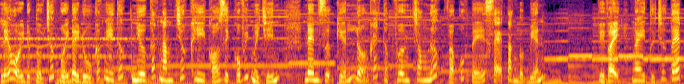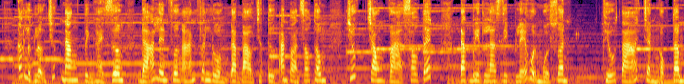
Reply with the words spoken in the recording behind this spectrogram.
lễ hội được tổ chức với đầy đủ các nghi thức như các năm trước khi có dịch Covid-19, nên dự kiến lượng khách thập phương trong nước và quốc tế sẽ tăng đột biến. Vì vậy, ngay từ trước Tết, các lực lượng chức năng tỉnh Hải Dương đã lên phương án phân luồng đảm bảo trật tự an toàn giao thông trước, trong và sau Tết, đặc biệt là dịp lễ hội mùa xuân. Thiếu tá Trần Ngọc Tâm,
